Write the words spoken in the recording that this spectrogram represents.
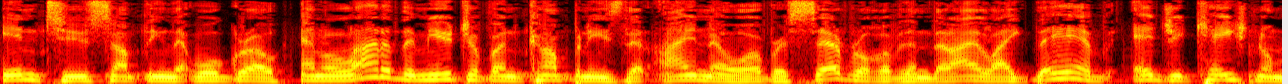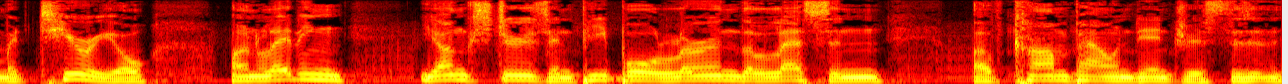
into something that will grow. And a lot of the mutual fund companies that I know of, or several of them that I like, they have educational material on letting youngsters and people learn the lesson of compound interest. You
